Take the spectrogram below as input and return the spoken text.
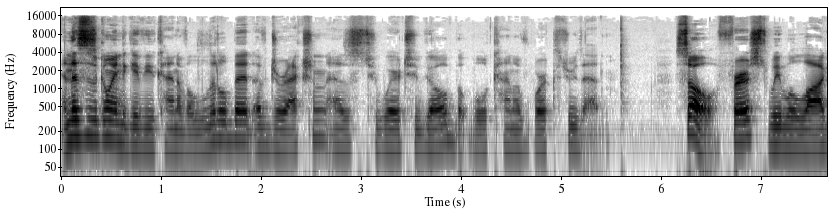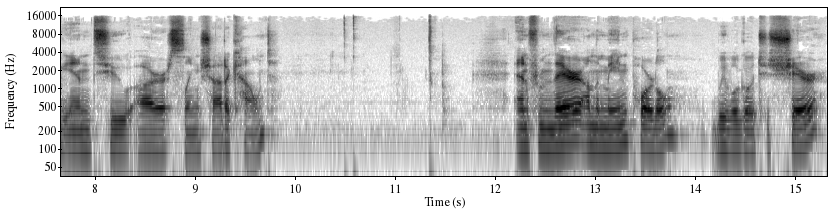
And this is going to give you kind of a little bit of direction as to where to go, but we'll kind of work through that. So first we will log into our Slingshot account. And from there on the main portal, we will go to Share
